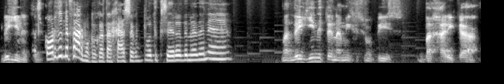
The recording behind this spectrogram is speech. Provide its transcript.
Δεν γίνεται. Το σκόρδο είναι φάρμακο καταρχάς, από ό,τι ξέρω. Δεν είναι... Μα δεν γίνεται να μην χρησιμοποιείς μπαχαρικά,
